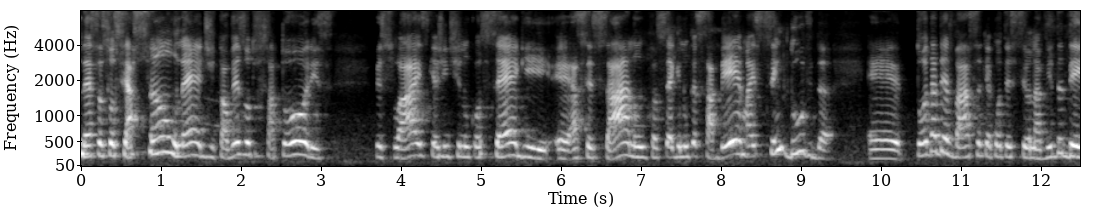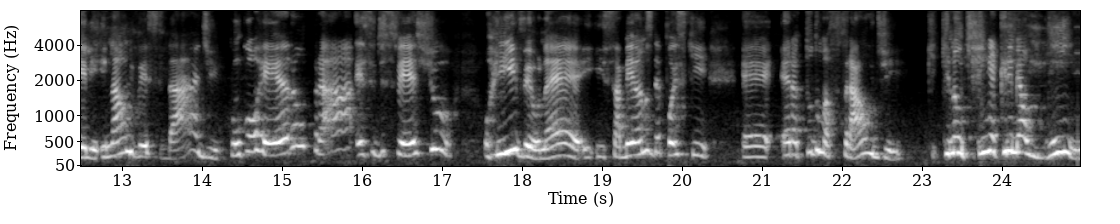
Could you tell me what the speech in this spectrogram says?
nessa associação né, de talvez outros fatores pessoais que a gente não consegue é, acessar, não consegue nunca saber, mas sem dúvida é, toda a devassa que aconteceu na vida dele e na universidade concorreram para esse desfecho horrível, né? E, e, saber anos depois que é, era tudo uma fraude, que, que, não tinha crime algum,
